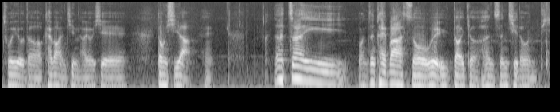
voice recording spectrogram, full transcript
处理我的开发环境，还有一些。东西啦，哎，那在网站开发的时候，我也遇到一个很神奇的问题，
